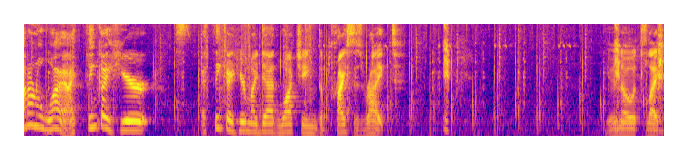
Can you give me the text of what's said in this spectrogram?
I don't know why. I think I hear I think I hear my dad watching The Price is Right. Even though it's like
